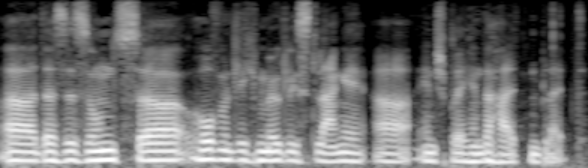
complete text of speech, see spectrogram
äh, dass es uns äh, hoffentlich möglichst lange äh, entsprechend erhalten bleibt.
